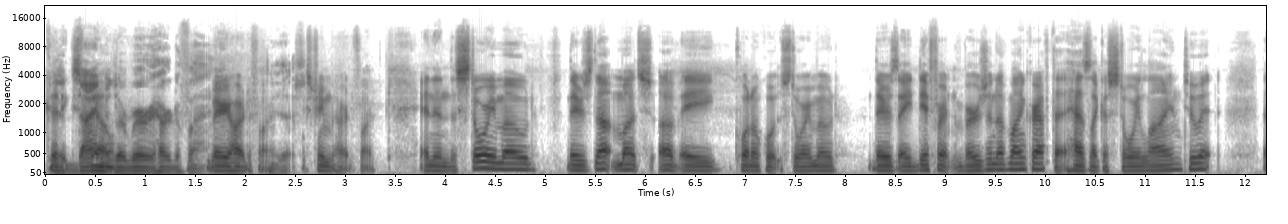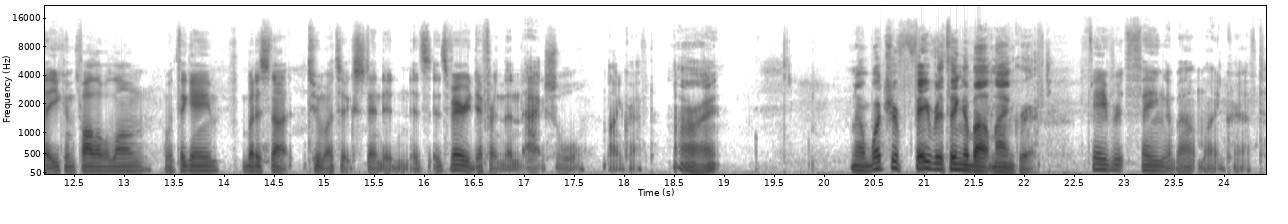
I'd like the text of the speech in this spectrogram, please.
could The expel. diamonds are very hard to find. Very hard to find. Yes. Extremely hard to find. And then the story mode, there's not much of a quote unquote story mode. There's a different version of Minecraft that has like a storyline to it that you can follow along with the game, but it's not too much extended. It's it's very different than actual Minecraft. All right. Now, what's your favorite thing about Minecraft? Favorite thing about Minecraft?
